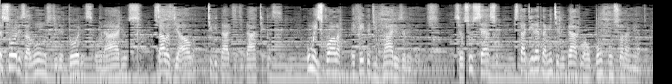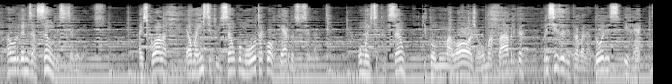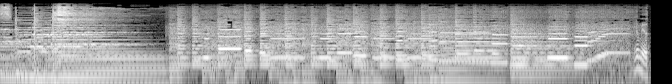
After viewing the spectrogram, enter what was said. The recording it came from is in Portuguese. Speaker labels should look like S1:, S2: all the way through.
S1: Professores, alunos, diretores, horários, salas de aula, atividades didáticas. Uma escola é feita de vários elementos. Seu sucesso está diretamente ligado ao bom funcionamento, à organização desses elementos. A escola é uma instituição como outra qualquer da sociedade. Uma instituição que, como uma loja ou uma fábrica, precisa de trabalhadores e regras.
